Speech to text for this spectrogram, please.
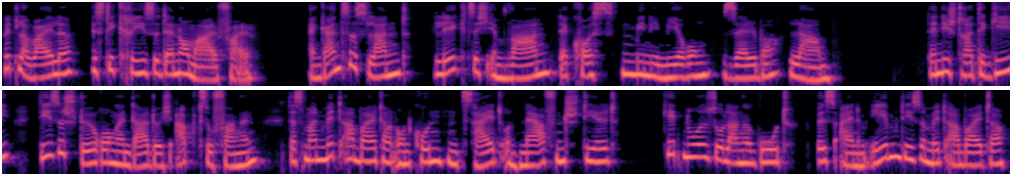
Mittlerweile ist die Krise der Normalfall. Ein ganzes Land legt sich im Wahn der Kostenminimierung selber lahm. Denn die Strategie, diese Störungen dadurch abzufangen, dass man Mitarbeitern und Kunden Zeit und Nerven stiehlt, geht nur so lange gut, bis einem eben diese Mitarbeiter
